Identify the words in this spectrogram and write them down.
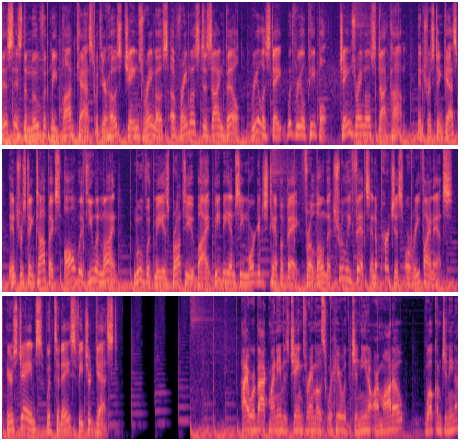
This is the Move With Me podcast with your host, James Ramos of Ramos Design Build, real estate with real people. JamesRamos.com. Interesting guests, interesting topics, all with you in mind. Move With Me is brought to you by BBMC Mortgage Tampa Bay for a loan that truly fits in a purchase or refinance. Here's James with today's featured guest. Hi, we're back. My name is James Ramos. We're here with Janina Armato. Welcome, Janina.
